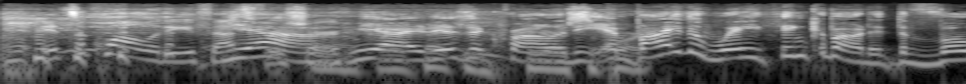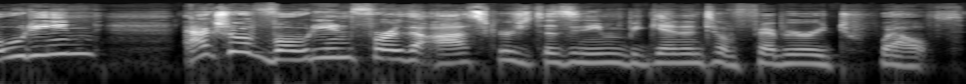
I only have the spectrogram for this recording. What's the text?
It's a quality, that's yeah, for sure. Yeah, Right, it thank is you a for your quality. And support. by the way, think about it. The voting, actual voting for the Oscars doesn't even begin until February 12th.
